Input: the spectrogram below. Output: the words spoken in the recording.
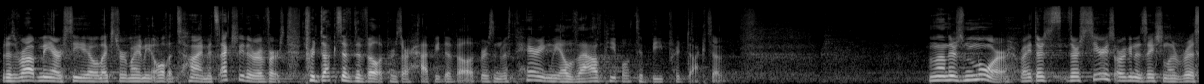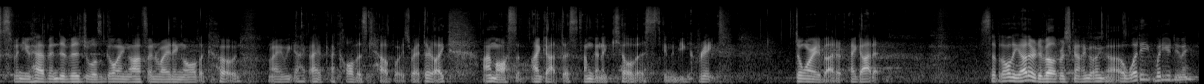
but as Rob Mee, our CEO, likes to remind me all the time, it's actually the reverse. Productive developers are happy developers, and with pairing, we allow people to be productive. Now, there's more, right? There's, there's serious organizational risks when you have individuals going off and writing all the code, right? We, I, I, call this cowboys, right? They're like, I'm awesome. I got this. I'm going to kill this. It's going to be great. Don't worry about it. I got it. So all the other developers kind of going, uh, what, are you, what are you doing?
